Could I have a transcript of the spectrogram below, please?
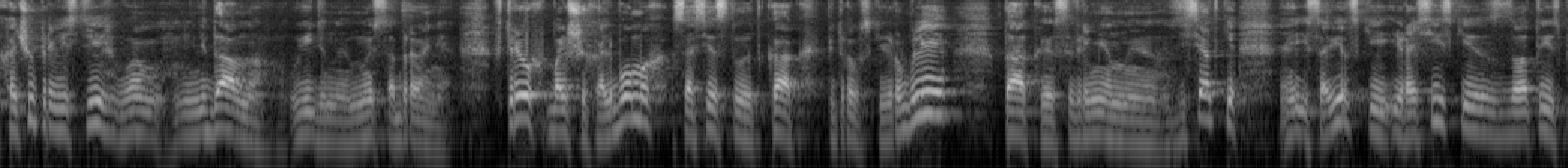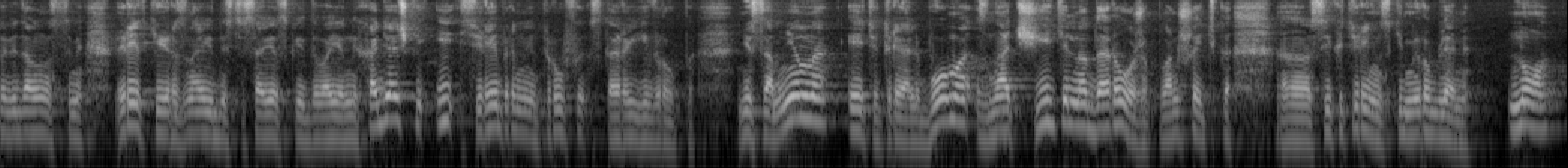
хочу привести вам недавно увиденное мной собрание. В трех больших альбомах соседствуют как петровские рубли, так и современные десятки, и советские, и российские золотые с победоносцами, редкие разновидности советской довоенной ходячки и серебряные труфы старой Европы. Несомненно, эти три альбома значительно дороже планшетика э, с екатерининскими рублями. Но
